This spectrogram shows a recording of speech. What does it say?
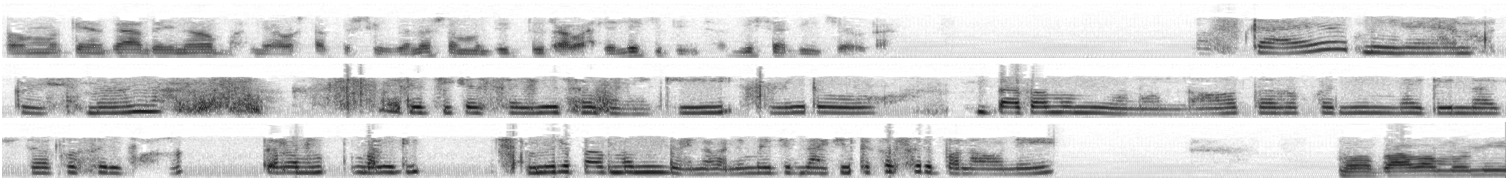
म त्यहाँ जाँदैन भन्ने अवस्थाको सिर्जना सम्बन्धित दूतावासले लेखिदिन्छ। निशा दिन्छ एउटा। नमस्कार मेरो नाम कृष्ण। मेरो जिज्ञासा यो छ भने कि मेरो बाबा मम्मी हुनुहुन्न तर पनि मैले नागरिकता कसरी तर मैले मेरो बाबा मम्मी भएन भने मैले नागरिकता कसरी बनाउने? बाबा मम्मी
